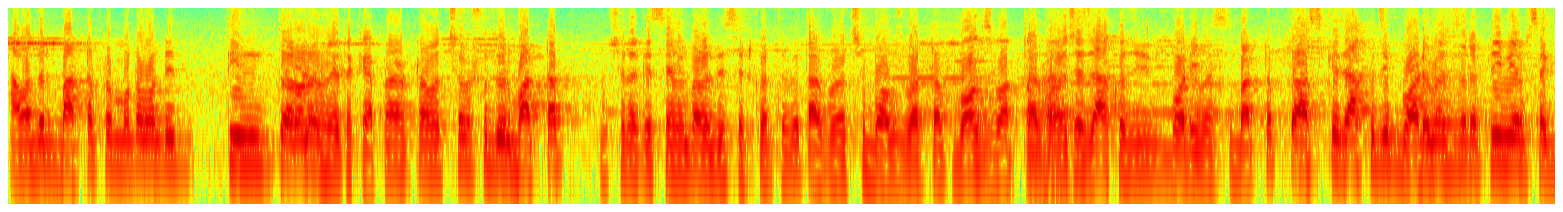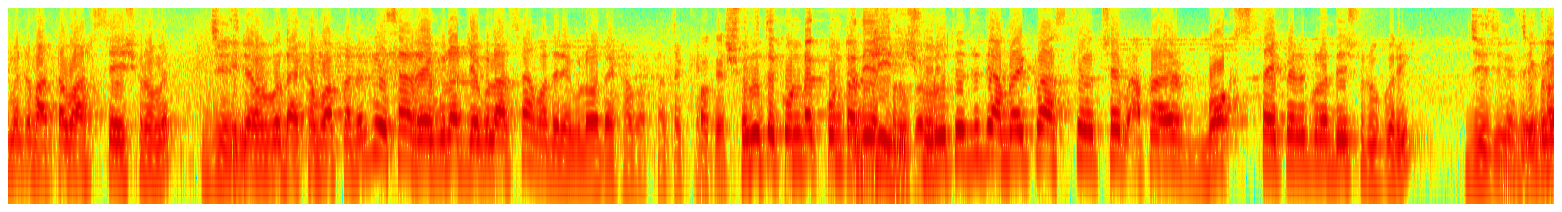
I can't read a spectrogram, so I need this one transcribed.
আমাদের বাট্টাপটা মোটামুটি তিন ধরনের হয়ে থাকে। আপনারটা হচ্ছে শুধু বাট্টাপ সেটাকে সেমি বালু দিয়ে সেট করতে হবে। তারপর হচ্ছে বক্স বাট্টাপ বক্স বাট্টা তারপর হচ্ছে জাকুজি বডি ম্যাসেজ বাট্টাপ তো আজকে জাকুজি বডি ম্যাসেজ একটা প্রিমিয়াম সেগমেন্টের বাট্টাপ আসছে এই শোরুমে। এটাও দেখাবো আপনাদেরকে। এছাড়া রেগুলার যেগুলো আছে আমাদের এগুলোও দেখাবো আপনাদেরকে। ওকে শুরুতে কোনটা কোনটা দিয়ে শুরু করব? শুরুতে যদি আমরা একটু আজকে হচ্ছে আপনার বক্স টাইপেরগুলো দিয়ে শুরু করি। জি জি যেগুলো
